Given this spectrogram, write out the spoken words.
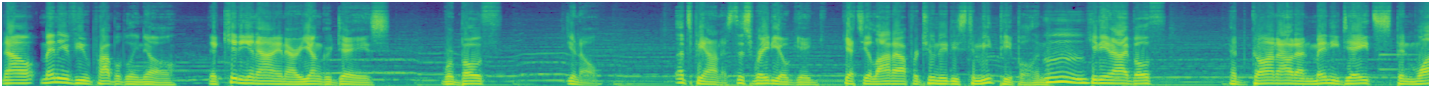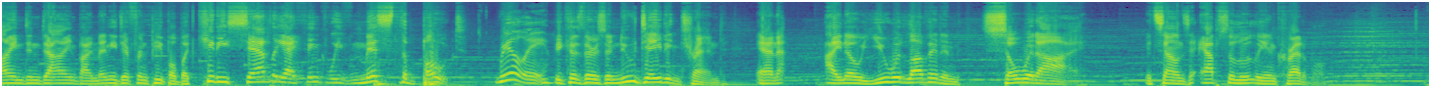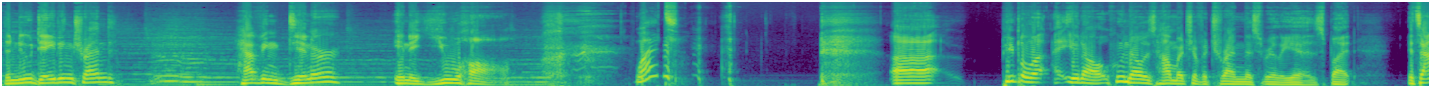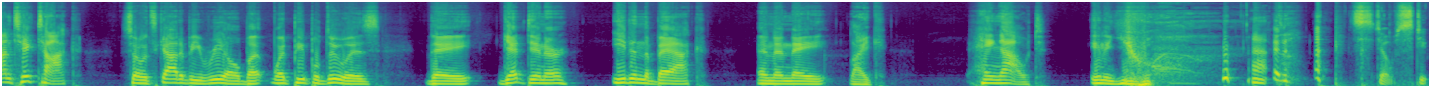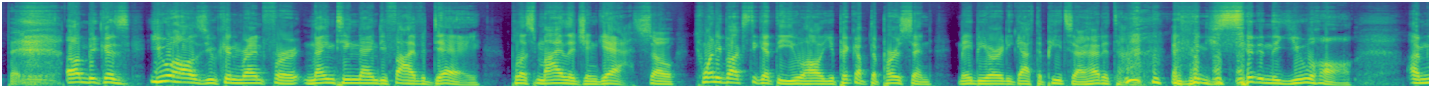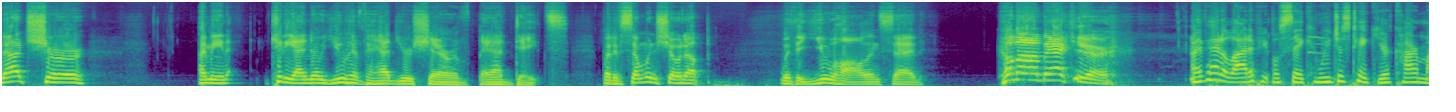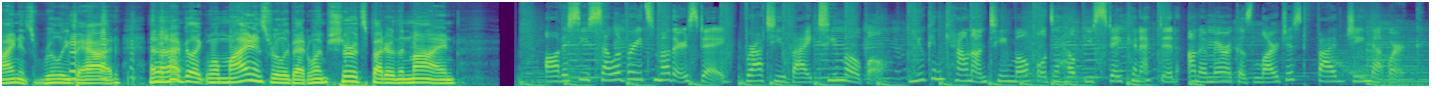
Now, many of you probably know that Kitty and I, in our younger days, were both, you know, let's be honest, this radio gig gets you a lot of opportunities to meet people. And mm. Kitty and I both had gone out on many dates, been wined and dined by many different people. But Kitty, sadly, I think we've missed the boat Really? because there's a new dating trend. And I know you would love it, and so would I. It sounds absolutely incredible. The new dating trend having dinner in a U Haul. What? Uh, people, uh, you know, who knows how much of a trend this really is, but it's on TikTok, so it's got to be real. But what people do is they get dinner, eat in the back, and then they like hang out in a U Ah, so stupid. um, because U-Hauls you can rent for nineteen ninety five a day plus mileage and gas. So twenty bucks to get the U-Haul. You pick up the person. Maybe you already got the pizza ahead of time, and then you sit in the U-Haul. I'm not sure. I mean, Kitty, I know you have had your share of bad dates, but if someone showed up with a U-Haul and said, "Come on back here," I've had a lot of people say, "Can we just take your car? Mine is really bad." and then I'd be like, "Well, mine is really bad. Well, I'm sure it's better than mine." Odyssey celebrates Mother's Day, brought to you by T Mobile. You can count on T Mobile to help you stay connected on America's largest 5G network.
